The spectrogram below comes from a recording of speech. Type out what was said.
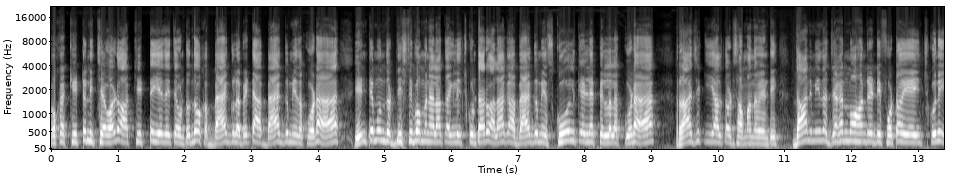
ఒక కిట్ని ఇచ్చేవాడు. ఆ కిట్ ఏదైతే ఉంటుందో ఒక బ్యాగ్లో పెట్టి ఆ బ్యాగ్ మీద కూడా ఇంటి ముందు దిష్టి బొమ్మను ఎలా తగిలించుకుంటారు అలాగే ఆ బ్యాగ్ మీద స్కూల్కి వెళ్ళే పిల్లలకు కూడా రాజకీయాలతో సంబంధం ఏంటి? దాని మీద జగన్మోహన్ రెడ్డి ఫోటో వేయించుకుని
